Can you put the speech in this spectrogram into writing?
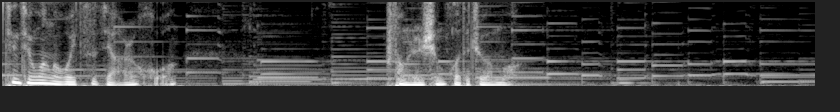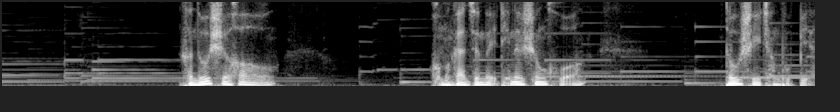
渐渐忘了为自己而活，放任生活的折磨。很多时候。感觉每天的生活都是一成不变，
